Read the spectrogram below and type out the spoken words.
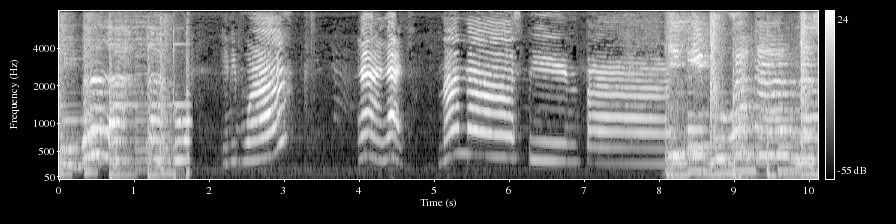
Dibelahlah buah Ini buah Nanas nanas. Pintar. Ini buah Nanas,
